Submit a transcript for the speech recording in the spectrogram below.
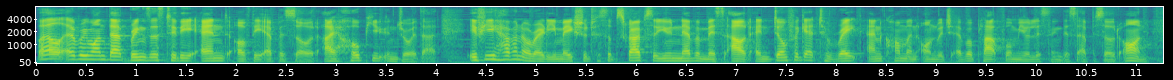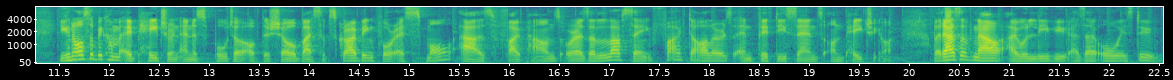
Well, everyone, that brings us to the end of the episode. I hope you enjoyed that. If you haven't already, make sure to subscribe so you never miss out. And don't forget to rate and comment on whichever platform you're listening this episode on. You can also become a patron and a supporter of the show by subscribing for as small as £5 or as I love saying, $5.50 on Patreon. But as of now, I will leave you as I always do.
